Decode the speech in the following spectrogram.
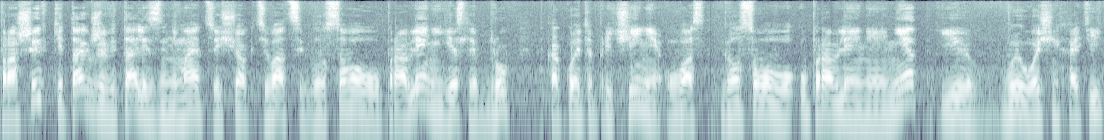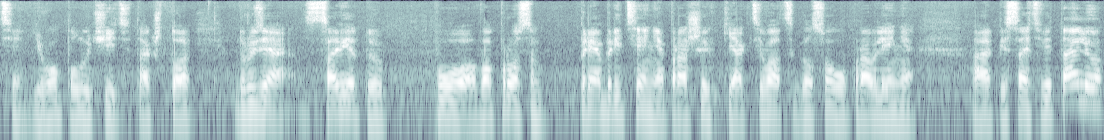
прошивки. Также Виталий занимается еще активацией голосового управления, если вдруг по какой-то причине у вас голосового управления нет и вы очень хотите его получить. Так что, друзья, советую по вопросам приобретения прошивки и активации голосового управления а, писать Виталию.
